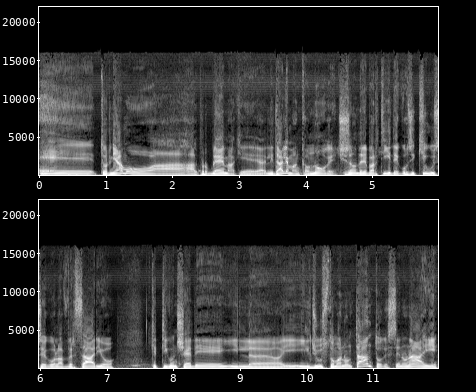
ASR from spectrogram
E torniamo a, al problema che l'Italia manca un 9. Ci sono delle partite così chiuse con l'avversario che ti concede il, il giusto ma non tanto che se non hai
